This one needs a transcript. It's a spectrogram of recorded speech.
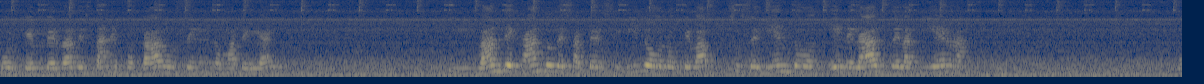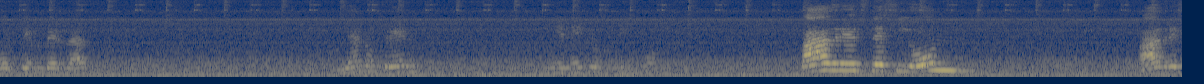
porque en verdad están enfocados en lo material y van dejando desapercibido lo que va sucediendo en el haz de la tierra, porque en verdad ya no creen ni en ellos mismos. Padres de Sión, padres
